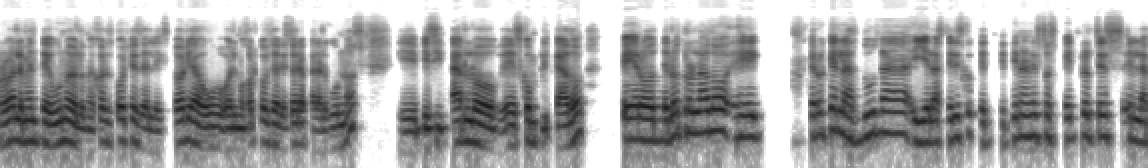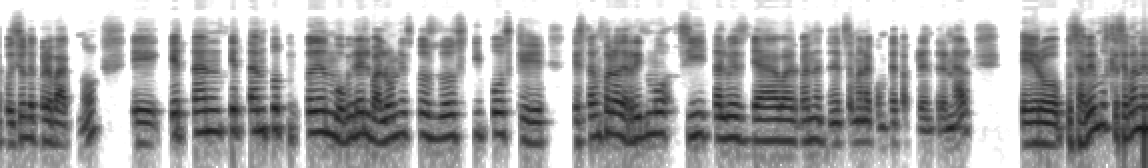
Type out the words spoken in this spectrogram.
probablemente uno de los mejores coaches de la historia o, el mejor coach de la historia para algunos, visitarlo es complicado, pero del otro lado, creo que la duda y el asterisco que, tienen estos Patriots es en la posición de coreback, ¿no? ¿qué, tan, ¿Qué tanto te pueden mover el balón estos dos tipos que están fuera de ritmo? Sí, tal vez ya van a tener semana completa para entrenar, pero pues sabemos que se van,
